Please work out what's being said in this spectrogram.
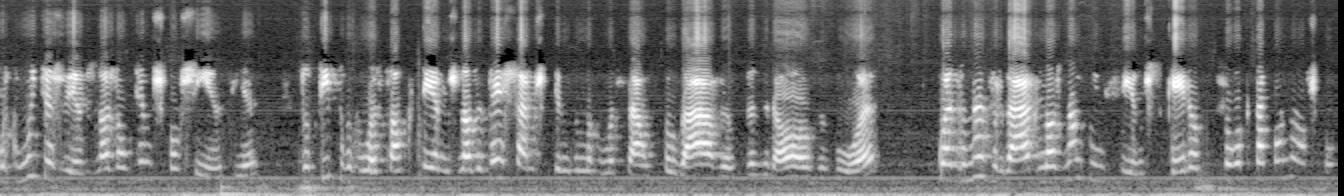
porque muitas vezes nós não temos consciência do tipo de relação que temos. Nós até achamos que temos uma relação saudável, prazerosa, boa, quando na verdade nós não conhecemos sequer a pessoa que está connosco.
